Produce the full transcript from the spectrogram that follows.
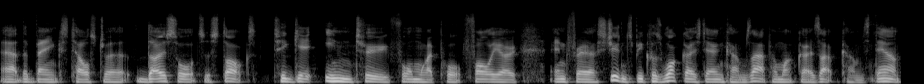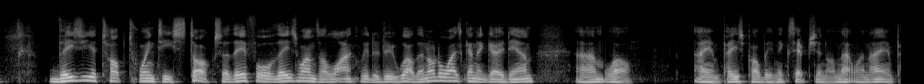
uh, the banks, Telstra, those sorts of stocks to get into for my portfolio and for our students because what goes down comes up and what goes up comes down. These are your top 20 stocks, so therefore these ones are likely to do well. They're not always going to go down. Um, well, AMP is probably an exception on that one. AMP,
